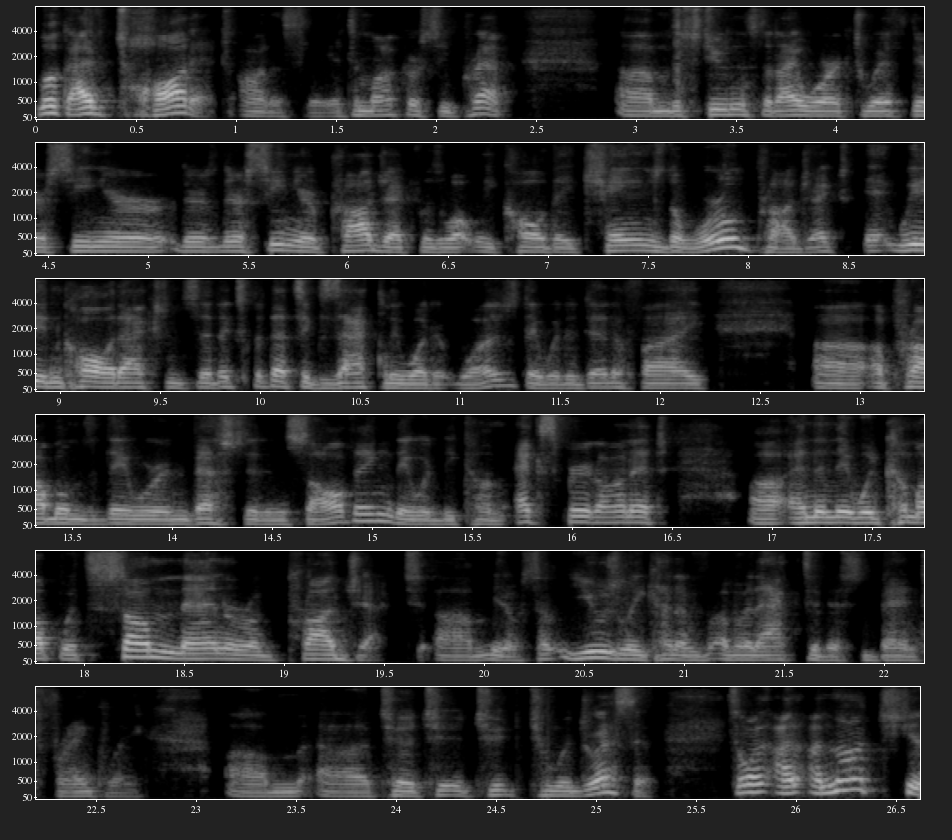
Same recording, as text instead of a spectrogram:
Look, I've taught it, honestly, at Democracy Prep um, the students that I worked with, their senior their, their senior project was what we called a change the world project. It, we didn't call it action civics, but that's exactly what it was. They would identify uh, a problem that they were invested in solving. They would become expert on it. Uh, and then they would come up with some manner of project, um, you know, so usually kind of of an activist bent, frankly, um, uh, to, to, to, to address it. So I, am not, you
